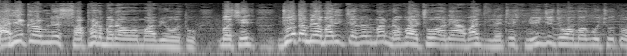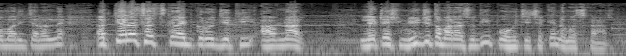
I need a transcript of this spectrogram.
કાર્યક્રમને સફળ બનાવવામાં આવ્યું હતું. બસ એ જ. જો તમે અમારી ચેનલમાં નવા છો અને આવા જ લેટેસ્ટ ન્યૂઝ જોવા માંગો છો, તો અમારી ચેનલને અત્યારે સબસ્ક્રાઇબ કરો, જેથી આવનાર લેટેસ્ટ ન્યૂઝ તમારા સુધી પહોંચી શકે. નમસ્કાર.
